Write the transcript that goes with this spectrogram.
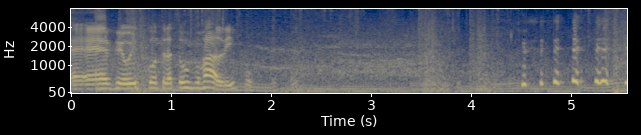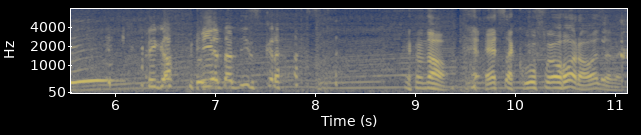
É, é V8 contra Turbo Rally, pô. Briga feia da desgraça. Não, essa curva foi horrorosa, velho.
